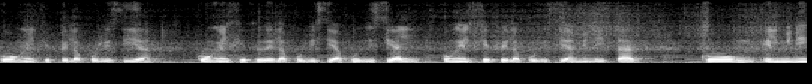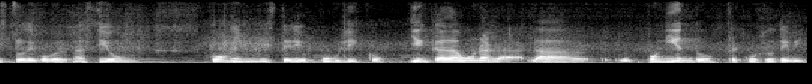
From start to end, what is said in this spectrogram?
con el jefe de la policía, con el jefe de la policía judicial, con el jefe de la policía militar, con el ministro de Gobernación, con el Ministerio Público y en cada una la, poniendo recursos de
